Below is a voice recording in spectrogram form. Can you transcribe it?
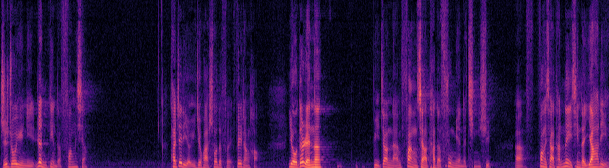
执着于你认定的方向。他这里有一句话说的非非常好，有的人呢比较难放下他的负面的情绪，啊，放下他内心的压力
